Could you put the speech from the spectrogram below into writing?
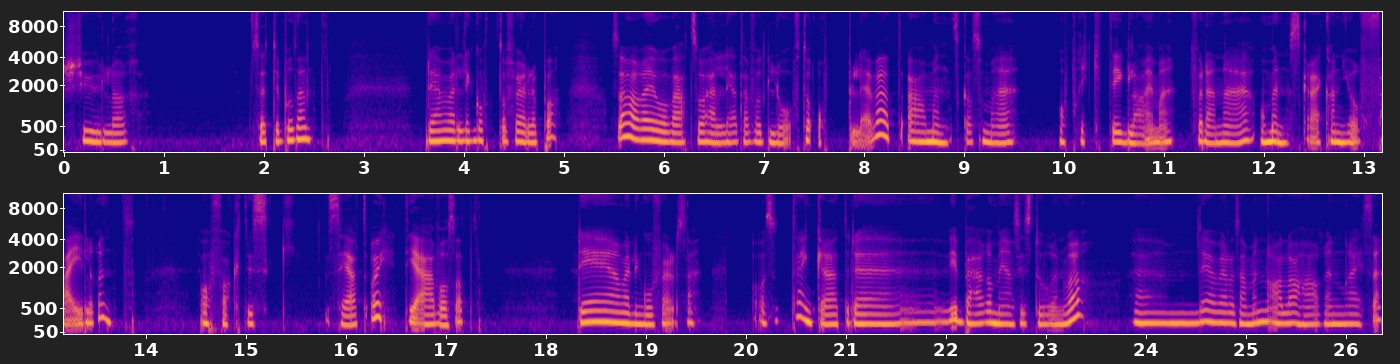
skjuler 70 Det er veldig godt å føle på. Så har jeg jo vært så heldig at jeg har fått lov til å oppleve at jeg har mennesker som er oppriktig glad i meg for den jeg er, og mennesker jeg kan gjøre feil rundt. Og faktisk se at oi, de er fortsatt. Det er en veldig god følelse. Og så tenker jeg at det, vi bærer med oss historien vår. Um, det gjør vi alle sammen. Alle har en reise.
